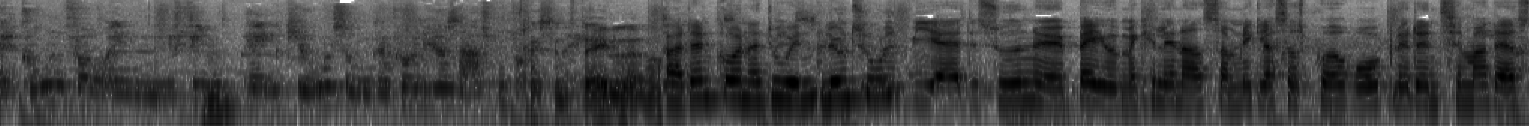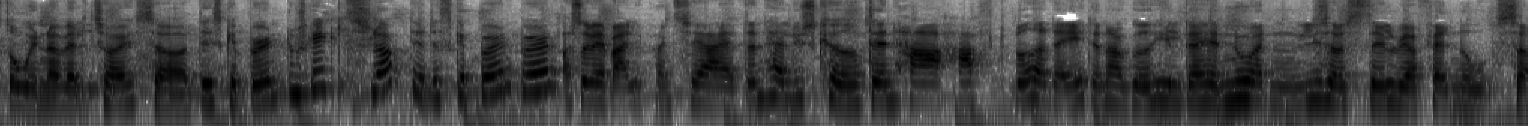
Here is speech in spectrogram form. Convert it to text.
At konen får en fin, Mm. pæn kjole, som hun kan på nytårsaften. Christian Stadel eller noget. Og den grund er du inde. Løvens hule. Vi er desuden øh, bagud med kalenderet, som Niklas også prøvede at råbe lidt ind til mig, da jeg stod inde og valgte tøj. Så det skal burn. Du skal ikke slukke det, det skal burn, burn. Og så vil jeg bare lige pointere, at den her lyskæde, den har haft bedre dage. Den har gået hele dagen. Nu er den lige så stille ved at falde ned, så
